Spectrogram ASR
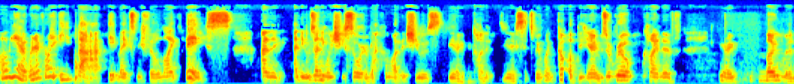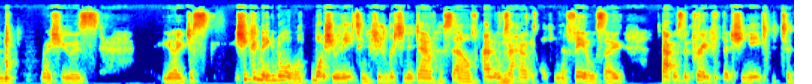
oh yeah, whenever I eat that, it makes me feel like this, and it, and it was only when she saw it in black and white that she was you know kind of you know said to me, "Oh my God!" You know, it was a real kind of you know moment where she was you know just she couldn't ignore what she was eating. She'd written it down herself, and also yeah. how it was making her feel. So that was the proof that she needed to,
